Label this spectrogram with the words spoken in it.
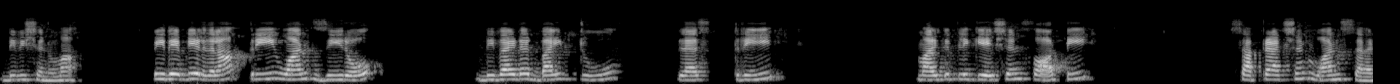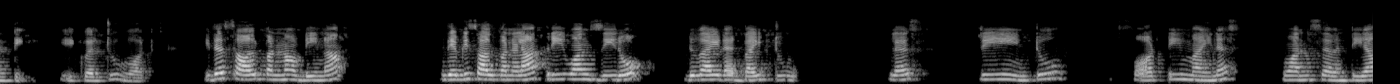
டிவிஷனுமா இப்போ இது எப்படி எழுதலாம்? Three one zero divided by two plus three multiplication forty subtraction one seventy equal to what இதை சால்வ் பண்ணோம் அப்படின்னா இது எப்படி சால்வ் பண்ணலாம்? Three one zero divided by two plus three into forty minus one செவன்ட்டியா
